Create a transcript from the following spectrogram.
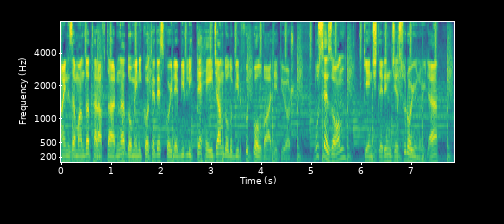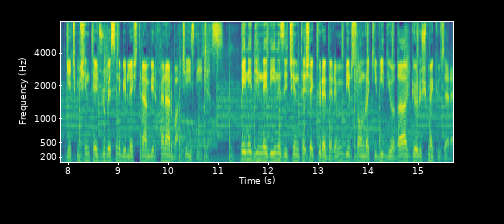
Aynı zamanda taraftarına Domenico Tedesco ile birlikte heyecan dolu bir futbol vaat ediyor. Bu sezon gençlerin cesur oyunuyla geçmişin tecrübesini birleştiren bir Fenerbahçe izleyeceğiz. Beni dinlediğiniz için teşekkür ederim. Bir sonraki videoda görüşmek üzere.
